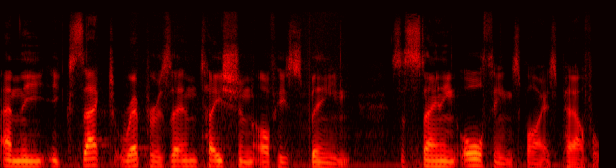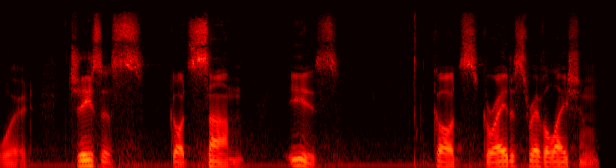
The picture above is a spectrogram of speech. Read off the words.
and the exact representation of His being, sustaining all things by His powerful word. Jesus, God's Son, is God's greatest revelation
